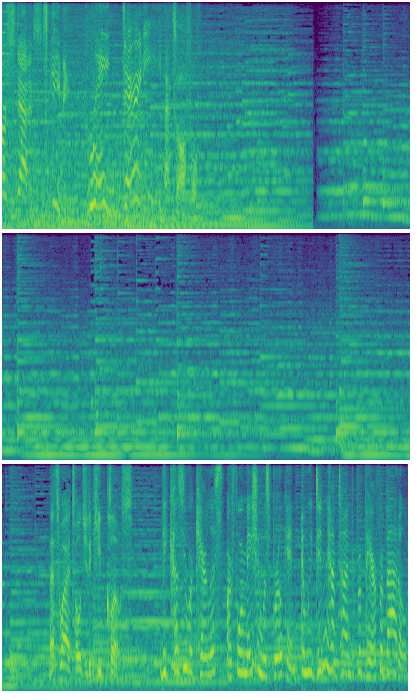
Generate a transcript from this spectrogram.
Our status. Scheming! Playing dirty. That's awful. That's why I told you to keep close. Because you were careless, our formation was broken, and we didn't have time to prepare for battle.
